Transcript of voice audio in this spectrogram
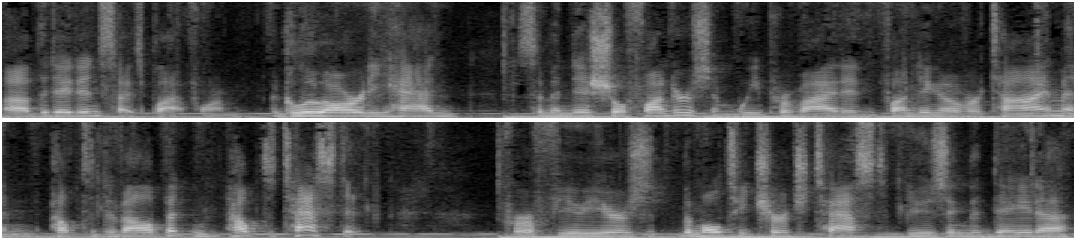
of the Data Insights platform. Gloo already had some initial funders, and we provided funding over time and helped to develop it and helped to test it for a few years. The multi-church test using the data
